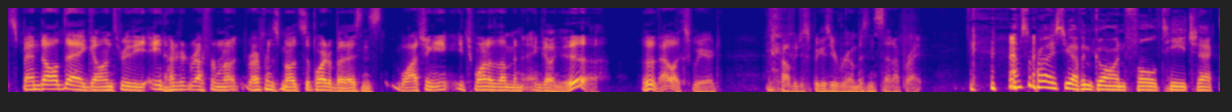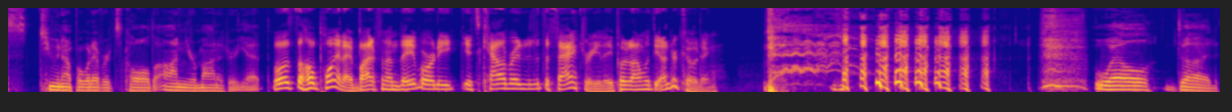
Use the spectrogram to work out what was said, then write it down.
spend all day going through the 800 refer- reference modes supported by this and watching each one of them and, and going, ugh, ugh, that looks weird. It's probably just because your room isn't set up right. I'm surprised you haven't gone full THX tune up or whatever it's called on your monitor yet. Well, that's the whole point. I bought it from them. They've already it's calibrated at the factory. They put it on with the undercoating. Well done.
